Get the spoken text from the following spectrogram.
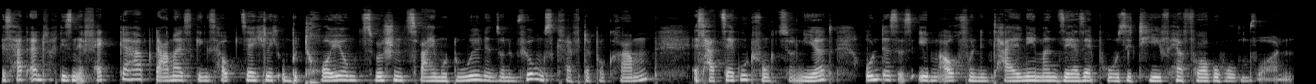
es hat einfach diesen Effekt gehabt. Damals ging es hauptsächlich um Betreuung zwischen zwei Modulen in so einem Führungskräfteprogramm. Es hat sehr gut funktioniert und es ist eben auch von den Teilnehmern sehr, sehr positiv hervorgehoben worden.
